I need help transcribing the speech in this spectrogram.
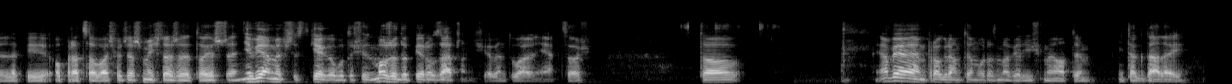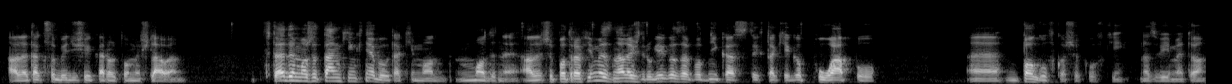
lepiej opracować, chociaż myślę, że to jeszcze nie wiemy wszystkiego, bo to się może dopiero zacząć ewentualnie jak coś. To ja wiem, program temu rozmawialiśmy o tym i tak dalej, ale tak sobie dzisiaj, Karol, pomyślałem. Wtedy może tanking nie był taki mod, modny, ale czy potrafimy znaleźć drugiego zawodnika z tych takiego pułapu e, bogów koszykówki, nazwijmy to,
